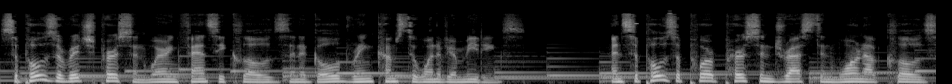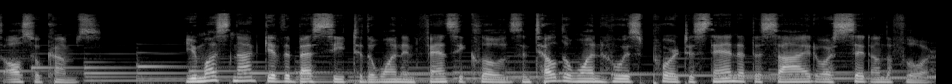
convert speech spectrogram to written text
Suppose a rich person wearing fancy clothes and a gold ring comes to one of your meetings. And suppose a poor person dressed in worn out clothes also comes. You must not give the best seat to the one in fancy clothes and tell the one who is poor to stand at the side or sit on the floor.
